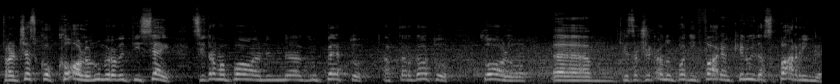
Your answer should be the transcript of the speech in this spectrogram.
Francesco Colo, numero 26. Si trova un po' in un gruppetto attardato. Colo ehm, che sta cercando un po' di fare anche lui da sparring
